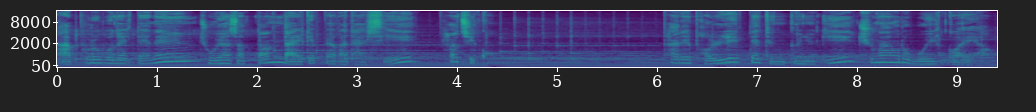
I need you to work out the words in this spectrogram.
앞으로 보낼 때는 조여졌던 날개뼈가 다시 펴지고 팔을 벌릴 때 등 근육이 중앙으로 모일 거예요.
